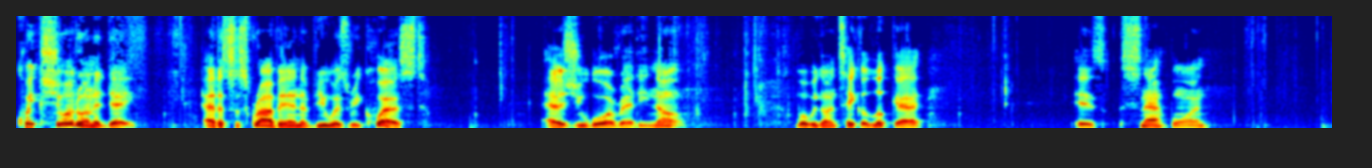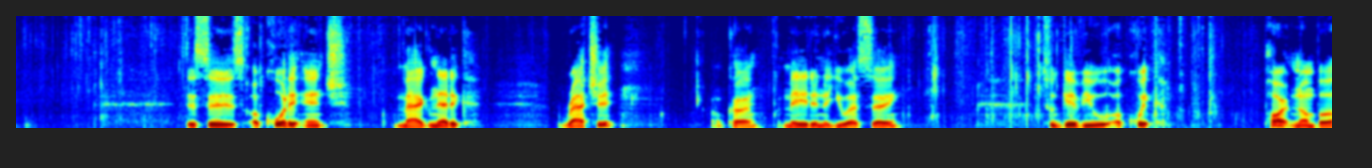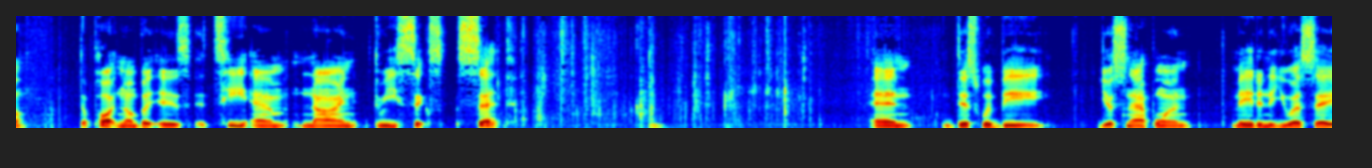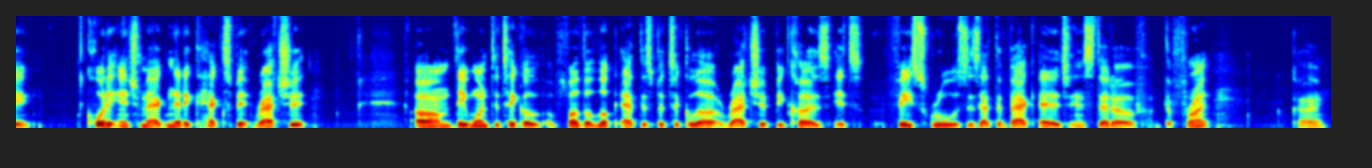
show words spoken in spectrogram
Quick short on a day. At a subscriber and a viewer's request, as you already know, what we're going to take a look at is Snap-on. This is a quarter inch magnetic ratchet, okay, made in the USA. To give you a quick part number, the part number is TM936 set. And this would be your Snap-on made in the USA quarter inch magnetic hex bit ratchet. Um, they wanted to take a, a further look at this particular ratchet because its face screws is at the back edge instead of the front. Okay.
